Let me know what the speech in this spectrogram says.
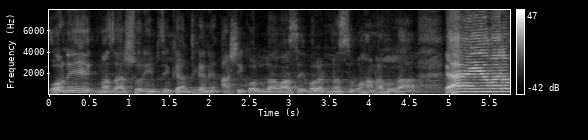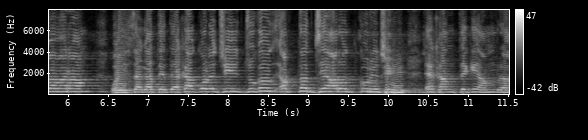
অনেক মাজার শরীফ যেখানে আশি কল্লাও আছে, বলেন না সুবহান আল্লাহ আমার বাবারাম ওই জায়গাতে দেখা করেছি যোগ অর্থাৎ আরত করেছি। এখান থেকে আমরা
